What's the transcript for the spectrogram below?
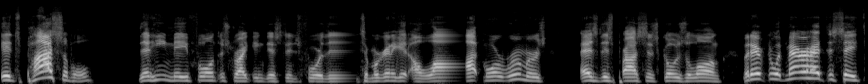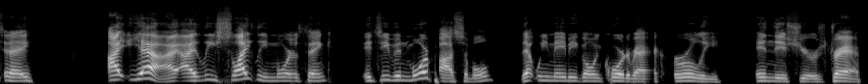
it's possible that he may fall into striking distance for this. And we're going to get a lot more rumors as this process goes along. But after what Mara had to say today, I yeah, I, I at least slightly more think it's even more possible that we may be going quarterback early in this year's draft.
